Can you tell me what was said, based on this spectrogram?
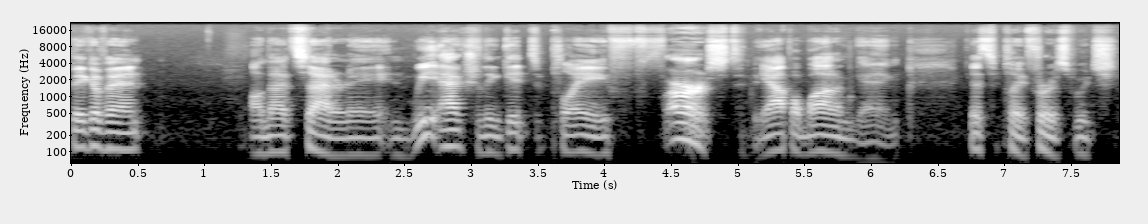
Big event on that Saturday, and we actually get to play first. The Apple Bottom Gang gets to play first, which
